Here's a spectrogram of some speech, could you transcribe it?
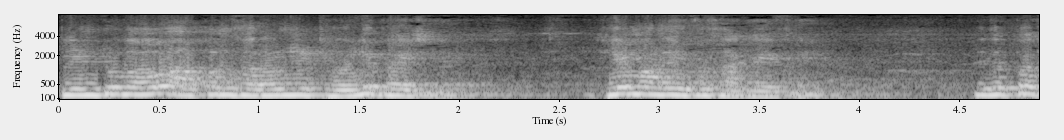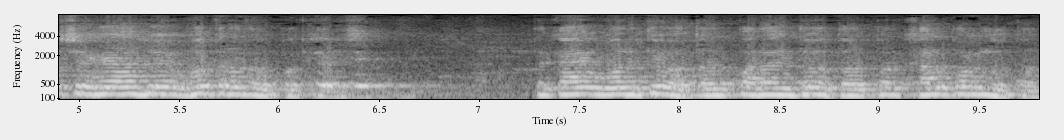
पिंटू भाऊ आपण सर्वांनी ठेवली पाहिजे. हे मला इथं सांगायचं आहे पक्ष काय होत राहतो पक्षाचे तर काय वरती होतात परा इथे होतात तर खालपर्यंत होतात.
